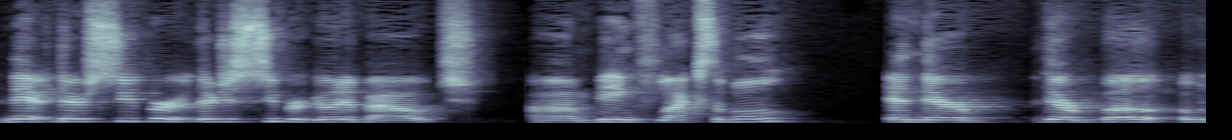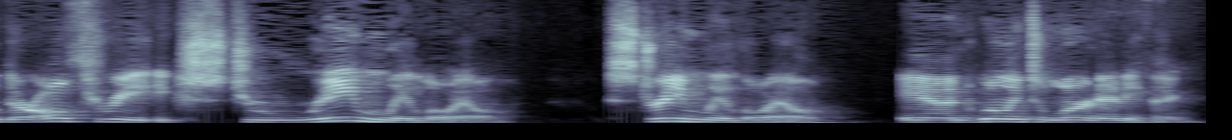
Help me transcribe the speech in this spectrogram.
And they're, they're super, they're just super good about um, being flexible and they're, they're both, oh, they're all three extremely loyal, extremely loyal and willing to learn anything.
